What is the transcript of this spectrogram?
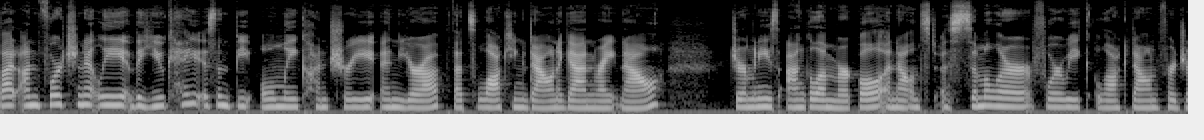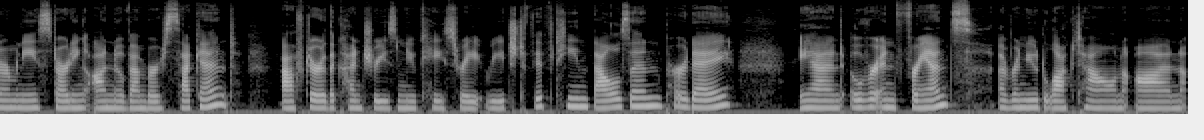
But unfortunately, the UK isn't the only country in Europe that's locking down again right now. Germany's Angela Merkel announced a similar four week lockdown for Germany starting on November 2nd after the country's new case rate reached 15,000 per day. And over in France, A renewed lockdown on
